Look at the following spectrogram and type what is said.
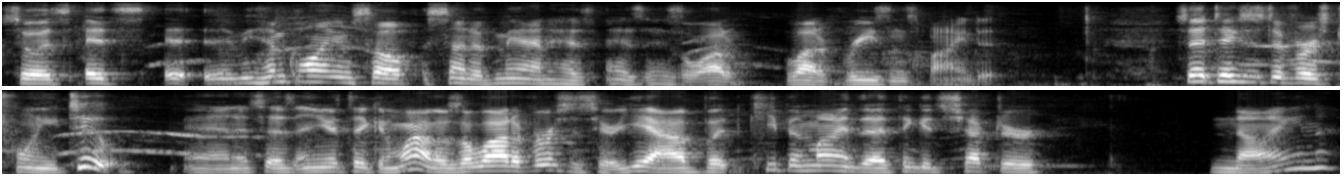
So it's it's it, him calling himself Son of Man has, has has a lot of a lot of reasons behind it. So that takes us to verse 22, and it says, and you're thinking, wow, there's a lot of verses here. Yeah, but keep in mind that I think it's chapter nine.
